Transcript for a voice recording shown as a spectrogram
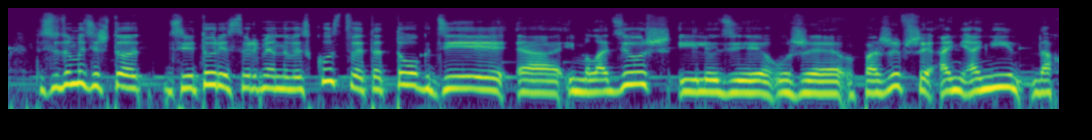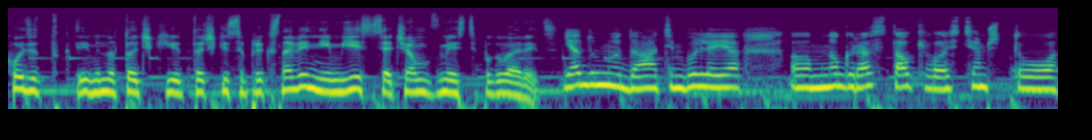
То есть вы думаете, что территория современного искусства это то, где э, и молодежь, и люди уже пожившие, они, они находят именно точки, точки соприкосновения, им есть о чем вместе поговорить? Я думаю, да. Тем более я э, много раз сталкивалась с тем, что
